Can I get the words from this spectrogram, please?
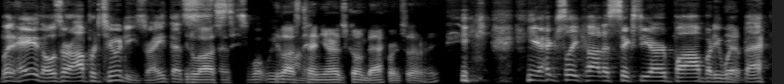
but hey, those are opportunities, right? That's He lost- That's what we he lost ten yards going backwards, though, right? he actually caught a 60 yard bomb, but he went Yep. back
